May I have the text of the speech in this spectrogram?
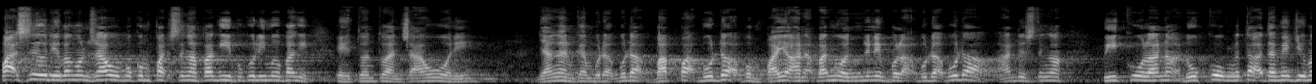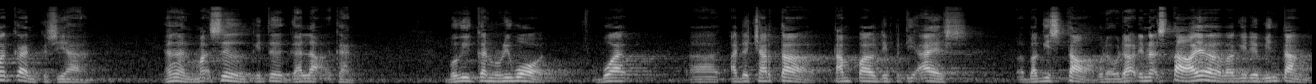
Paksa dia bangun sahur pukul 4 setengah pagi, pukul 5 pagi. Eh tuan-tuan, sahur ni, jangankan budak-budak, bapak budak pun payah nak bangun. Ini pula budak-budak. Ada setengah pikul anak, dukung letak atas meja makan. Kesian. Jangan, maksa kita galakkan. Berikan reward. Buat uh, ada carta tampal di peti ais uh, bagi star budak-budak dia nak star ya bagi dia bintang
